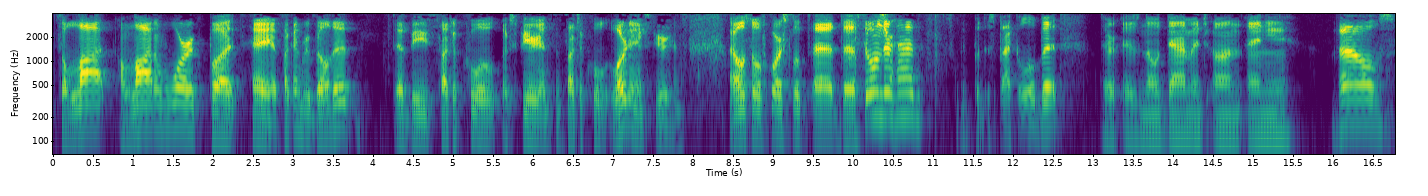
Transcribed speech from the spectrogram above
It's a lot, a lot of work. But hey, if I can rebuild it, it'd be such a cool experience and such a cool learning experience. I also, of course, looked at the cylinder head. So let me put this back a little bit. There is no damage on any valves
